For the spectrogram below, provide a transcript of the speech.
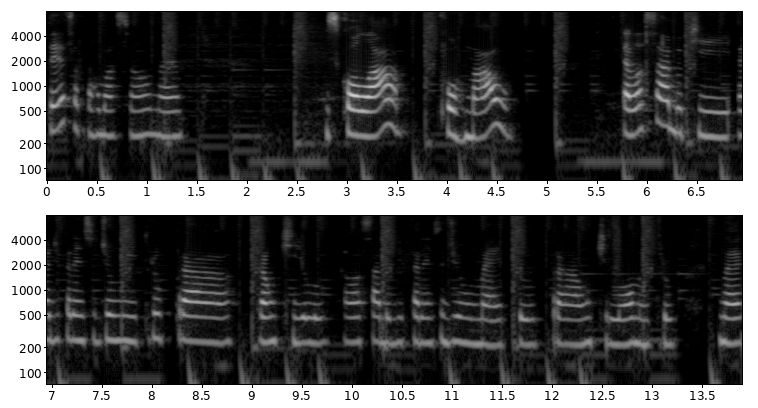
ter essa formação né, escolar, formal, ela sabe o que é a diferença de um litro para um quilo, ela sabe a diferença de um metro para um quilômetro, né?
